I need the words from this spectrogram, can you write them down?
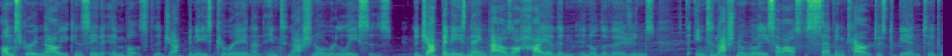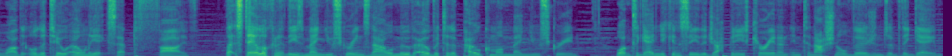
On screen now you can see the inputs for the Japanese, Korean and international releases. The Japanese name tiles are higher than in other versions. The international release allows for 7 characters to be entered while the other two only accept 5. Let's stay looking at these menu screens now and move over to the Pokemon menu screen. Once again you can see the Japanese, Korean and international versions of the game.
